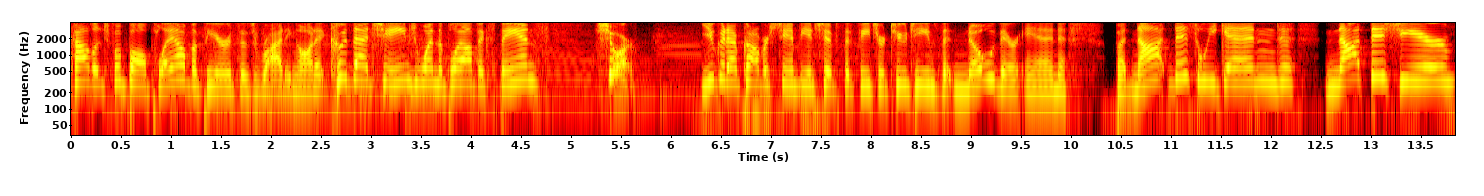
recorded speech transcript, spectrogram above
college football playoff appearances riding on it. Could that change when the playoff expands? Sure. You could have conference championships that feature two teams that know they're in, but not this weekend, not this year.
